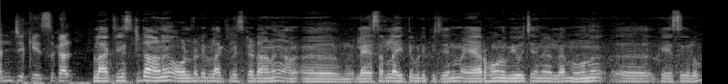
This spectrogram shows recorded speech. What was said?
അഞ്ച് കേസുകൾ. ബ്ലാക്ക് ലിസ്റ്റഡ് ആണ് ഓൾറെഡി ബ്ലാക്ക് ലിസ്റ്റഡ് ആണ്. ലേസർ ലൈറ്റ് പിടിപ്പിച്ചതിനും എയർ ഹോൺ ഉപയോഗിച്ചതിനും എല്ലാം മൂന്ന് കേസുകളും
